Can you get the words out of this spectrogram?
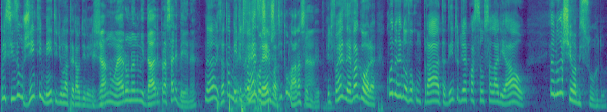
precisa urgentemente de um lateral direito. Já não era unanimidade para a Série B, né? Não, exatamente. Ele foi não conseguiu reserva. ser titular na Série Ah. B. Ele foi reserva. Agora, quando renovou com prata, dentro de uma equação salarial, eu não achei um absurdo.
